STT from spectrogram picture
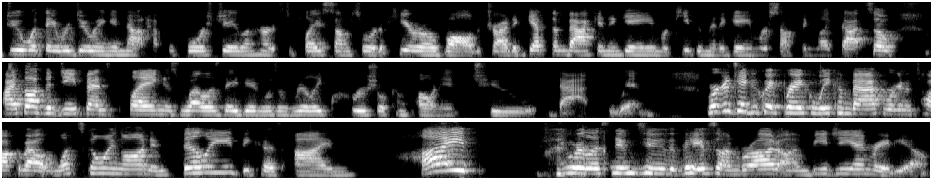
do what they were doing and not have to force Jalen Hurts to play some sort of hero ball to try to get them back in a game or keep them in a game or something like that. So I thought the defense playing as well as they did was a really crucial component to that win. We're going to take a quick break. When we come back, we're going to talk about what's going on in Philly because I'm hype. You are listening to the Babes on Broad on BGN Radio.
